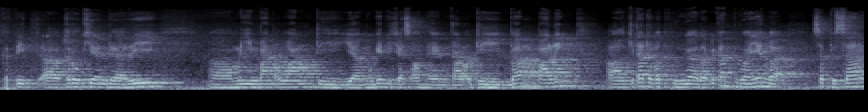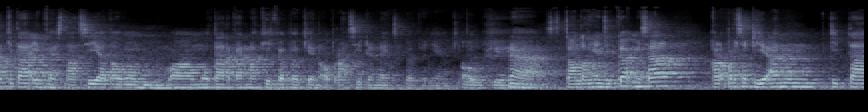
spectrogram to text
ketik- eh, kerugian dari eh, menyimpan uang di ya mungkin di cash on hand. Kalau di bank paling eh, kita dapat bunga, tapi kan bunganya nggak sebesar kita investasi atau mem- memutarkan lagi ke bagian operasi dan lain sebagainya gitu. Oke. Nah, contohnya juga misal kalau persediaan kita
